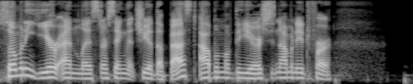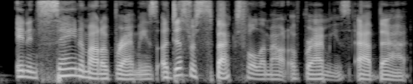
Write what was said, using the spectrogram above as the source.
So many year end lists are saying that she had the best album of the year. She's nominated for an insane amount of Grammys, a disrespectful amount of Grammys at that.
